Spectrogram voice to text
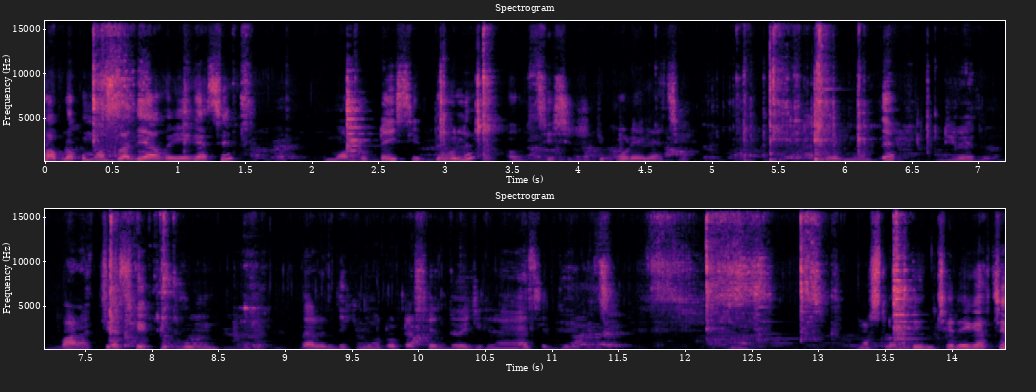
সব রকম মশলা দেওয়া হয়ে গেছে। মটরটাই সেদ্ধ হলে ও সিসিটি পড়ে গেছে। আর এর মধ্যে ঢেলে দেবো। বানাচ্ছি আজকে একটু ঘুগনি। দাঁড়ান দেখি মটরটা সেদ্ধ হয়েছে কিনা। হ্যাঁ সেদ্ধ হয়ে গেছে। হুম, মশলার তেল ছেড়ে গেছে।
